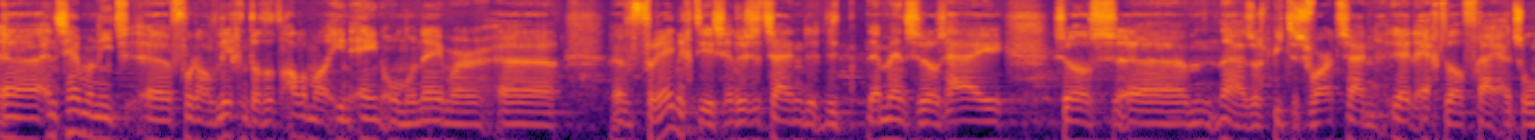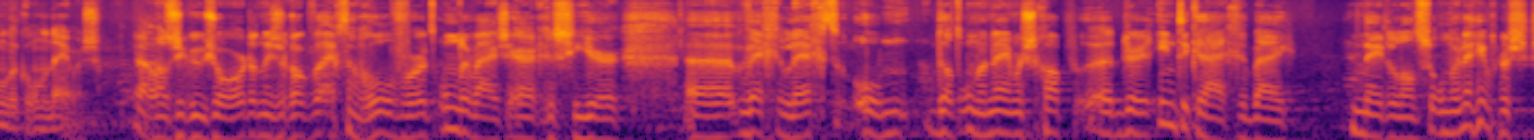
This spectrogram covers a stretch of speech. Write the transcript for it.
en het is helemaal niet voor de hand liggend dat het allemaal in één ondernemer verenigd is. En dus het zijn de, de, mensen zoals hij, zoals, nou ja, zoals Pieter Zwart, zijn, zijn echt wel vrij ondernemers. Ja, als ik u zo hoor, dan is er ook wel echt een rol voor het onderwijs ergens hier uh, weggelegd om dat ondernemerschap uh, erin te krijgen bij Nederlandse ondernemers.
